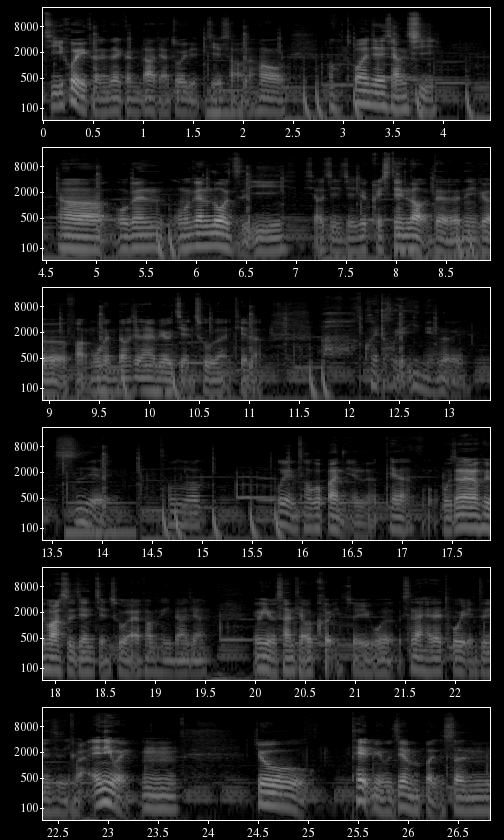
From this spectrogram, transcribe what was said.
机会可能再跟大家做一点介绍。然后，哦，突然间想起，呃，我跟我们跟洛子怡小姐姐，就 Christine Law 的那个访问，到现在还没有剪出来，天哪，啊，快拖延一年了，哎，是哎，差不多。拖延超过半年了，天啊！我真的会花时间剪出来，放心大家，因为有三条腿，所以我现在还在拖延这件事情。Anyway，嗯，就 Tape Museum 本身，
